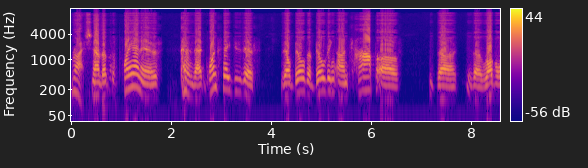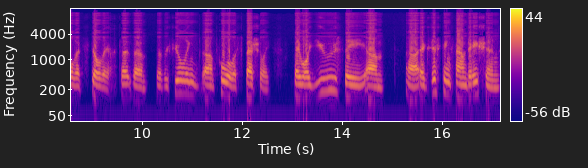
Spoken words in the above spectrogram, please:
Right. Now the, the plan is that once they do this, they'll build a building on top of the the rubble that's still there, the the, the refueling uh, pool especially. They will use the um, uh, existing foundation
